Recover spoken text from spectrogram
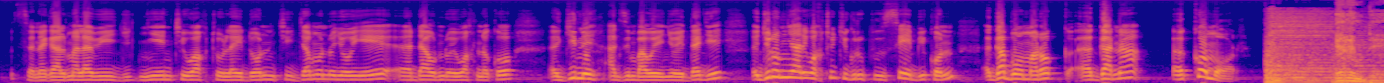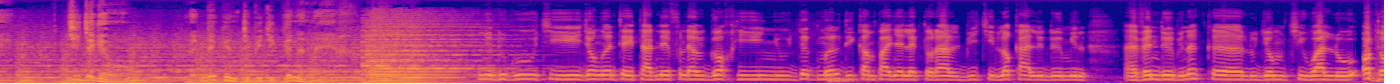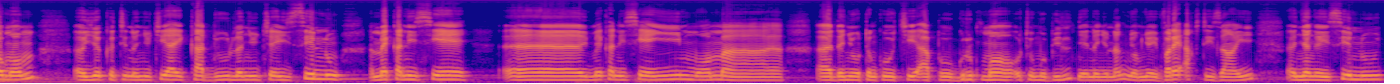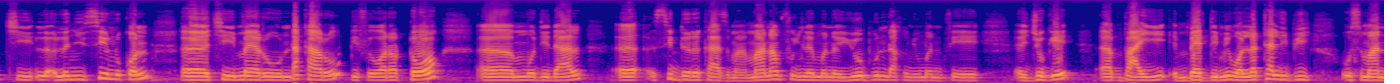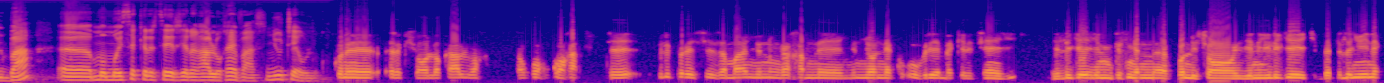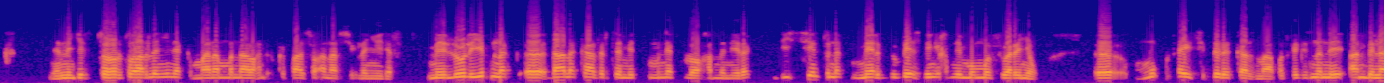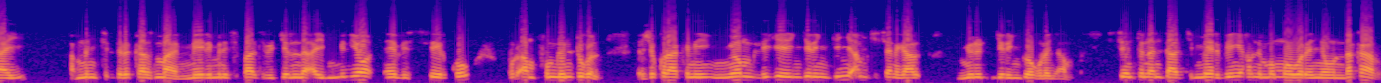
Sénégal Malawi ñeenti waxtu lay doon ci jamono yooyee eh, daaw ndooy wax na ko eh, Guinée ak Zimbabwe ñooy daje eh, juróom-ñaari waxtu ci groupe C bi kon Gabon Maroc Ghana Comores. RMD ci jegewoo la déggante bi di gën a neex. ñu dugg ci jongante tànneef ndaw gox yi ñu dëgmal di campagne électorale bi ci locale 2000 22 bi nag euh, lu jëm ci wàllu oto moom euh, yëkkati nañu ci ay kàddu la ñu cay séenu mécanicien euh, mécanicien yi moom euh, euh, dañoo tënku ci ab groupement automobile nee nañu nag ñoom ñooy vrai artisan yi euh, ña ngay séenu ci la la ñuy séenu kon euh, ci meeru Ndakaaru bi fi war a toog euh, mu di daal euh, site de recasement maanaam fu ñu la mën a yóbbu ndax ñu mën fee euh, jóge Euh, bàyyi mbedd mi wala tali bi Ousmane Ba euh, moom mooy secrétaire général Revas ñu teewlu ko. ku ne élection locale wax ak wax koo xat te plus précisément ñun nga xam ne ñun ñoo nekk ouvrier mécanicien yi liggéey ñun gis ngeen euh, condition yi ñuy liggéey ci bedd la ñuy nekk ñen lañ ci trottoir la ñuy nekk maanaam mën naa wax ne occupation anarchique la ñuy def mais loolu yëpp nag dans le cadre tamit mu nekk loo xam ne nii rek di séntu nag maire bu bees bi nga xam ne moom moo fi war a ñëw mu ut ay site de recasement parce que gis na ne ambulant yi am nañ site de recasement mairie municipalité bi jël na ay millions investir ko pour am fu mu leen dugal je crois que ni ñoom liggéey njëriñ gi ñu am ci Sénégal ñu nit njëriñ googu la ñu am séntu nañ daal ci maire bi nga xam ne moom moo war a ñëw Ndakaaru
